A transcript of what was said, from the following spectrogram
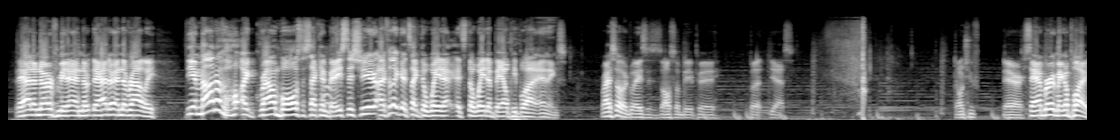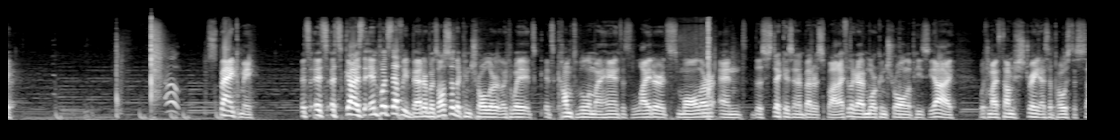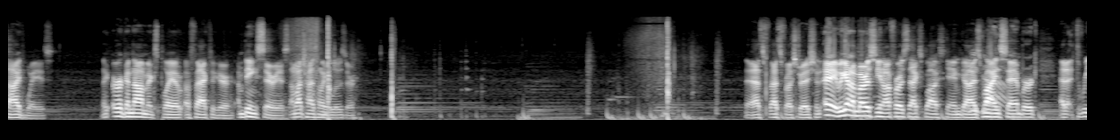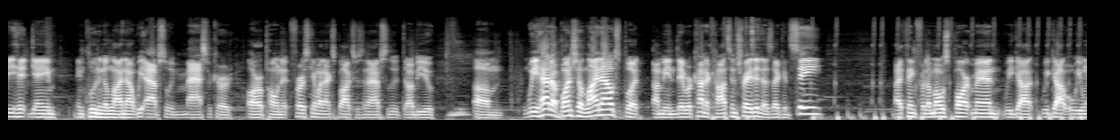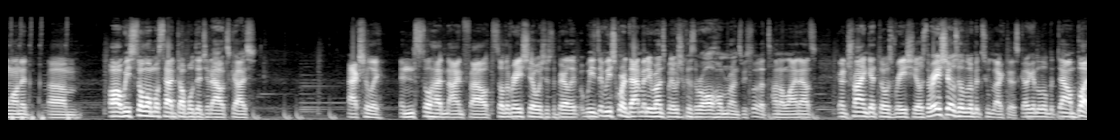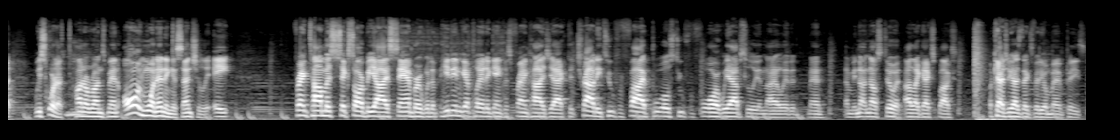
They had to nerf me to end the, they had to end the rally. The amount of like ground balls to second oh. base this year, I feel like it's like the way to it's the way to bail people out of innings. Raisel Iglesias is also BP, but yes. Don't you dare. Sandberg, make a play. Oh. Spank me. It's it's it's guys, the input's definitely better, but it's also the controller, like the way it's it's comfortable in my hands. It's lighter, it's smaller, and the stick is in a better spot. I feel like I have more control on the PCI with my thumb straight as opposed to sideways. Like ergonomics play a, a factor here. I'm being serious. I'm not trying to sound like a loser. Yeah, that's that's frustration. Hey, we got a mercy in our first Xbox game, guys. Ryne Sandberg had a three-hit game, including a lineout. We absolutely massacred our opponent. First game on Xbox was an absolute W. Um, we had a bunch of lineouts, but I mean they were kind of concentrated, as I could see. I think for the most part, man, we got we got what we wanted. Um, oh, we still almost had double-digit outs, guys. Actually, and still had nine fouls. So the ratio was just a barely. We we scored that many runs, but it was because they were all home runs. We still had a ton of lineouts. Gonna try and get those ratios. The ratios are a little bit too like this. Gotta get a little bit down, but we scored a ton of runs, man. All in one inning, essentially. Eight. Frank Thomas, six RBI. Sandberg with a, he didn't even get played again because Frank hijacked it. Trouty, two for five. Pujols, two for four. We absolutely annihilated, man. I mean, nothing else to it. I like Xbox. I'll catch you guys next video, man. Peace.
